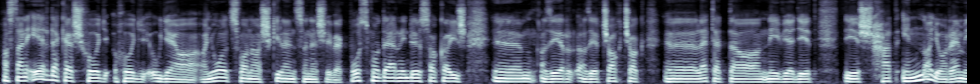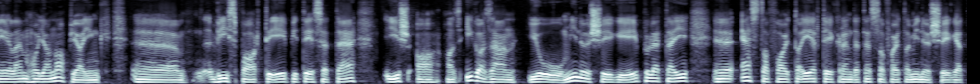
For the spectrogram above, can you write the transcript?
Aztán érdekes, hogy, hogy ugye a, a 80-as, 90-es évek posztmodern időszaka is azért, azért csak-csak letette a névjegyét, és hát én nagyon remélem, hogy a napjaink vízparti építészete is a, az igazán jó minőségi épületei ezt a fajta értékrendet, ezt a fajta minőséget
